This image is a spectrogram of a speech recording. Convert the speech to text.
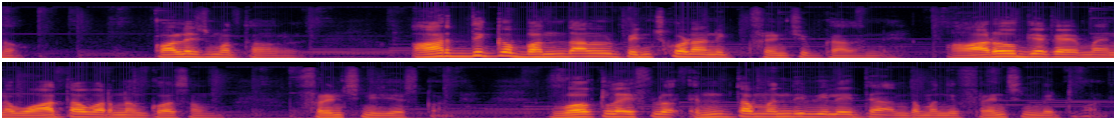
నో. కాలేజ్ మొత్తం ఆర్థిక బంధాలను పెంచుకోవడానికి ఫ్రెండ్షిప్ కాదండి. ఆరోగ్యకరమైన వాతావరణం కోసం ఫ్రెండ్స్ని చేసుకోండి. వర్క్ లైఫ్లో ఎంతమంది వీలైతే అంతమంది ఫ్రెండ్స్ని పెట్టుకోండి.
